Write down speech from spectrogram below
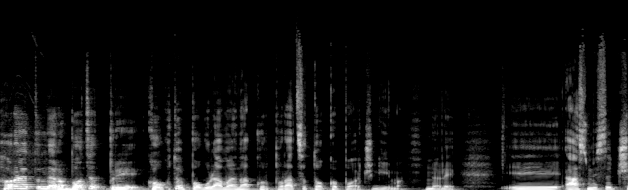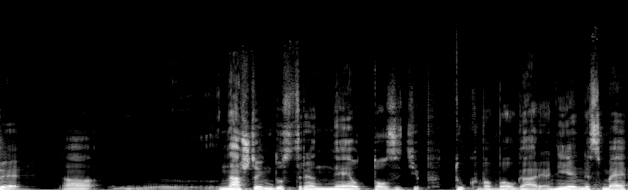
Хората не работят при, колкото е по-голяма една корпорация, толкова повече ги има. Нали. И аз мисля, че а, нашата индустрия не е от този тип тук в България. Ние не сме,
